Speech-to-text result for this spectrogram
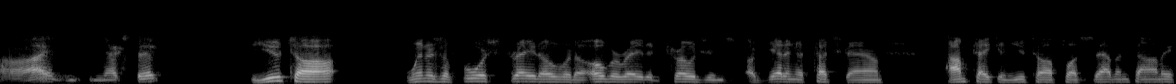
All right, next pick. Utah winners of four straight over the overrated Trojans are getting a touchdown. I'm taking Utah plus seven, Tommy.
